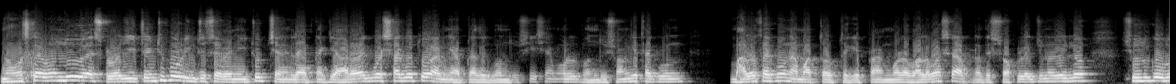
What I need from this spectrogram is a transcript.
নমস্কার বন্ধু astrology twenty four into seven YouTube চ্যানেলে আপনাকে আরও একবার স্বাগত। আমি আপনাদের বন্ধু শ্যামল বন্ধু সঙ্গে থাকুন ভালো থাকুন। আমার তরফ থেকে প্রাণ মরা ভালোবাসা আপনাদের সকলের জন্য রইল। শুরু করব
